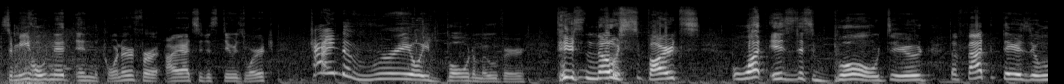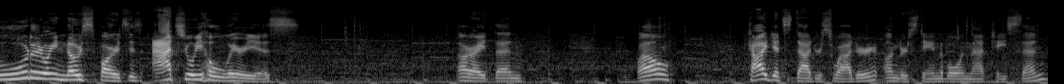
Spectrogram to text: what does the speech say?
So me holding it in the corner for Ayats to just do his work kind of really bowled him over. There's no Sparts. What is this bull, dude? The fact that there's literally no Sparts is actually hilarious. Alright then. Well, Kai gets Stagger Swagger. Understandable in that case then.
